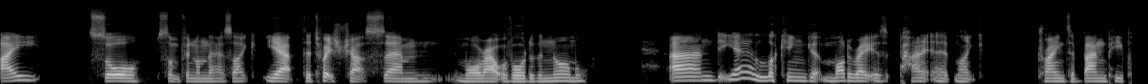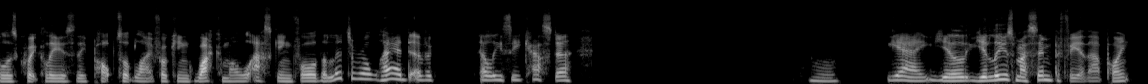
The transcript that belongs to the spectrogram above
I saw something on there. It's like, yeah, the Twitch chat's um, more out of order than normal. And yeah, looking at moderators panic, uh, like trying to ban people as quickly as they popped up like fucking whack a mole, asking for the literal head of a LEC caster. Mm. Yeah, you you lose my sympathy at that point.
